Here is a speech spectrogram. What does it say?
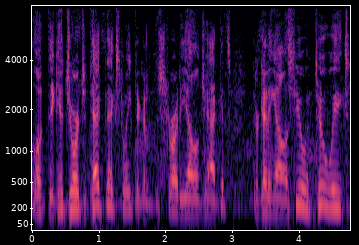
Look, they get Georgia Tech next week. They're going to destroy the Yellow Jackets. They're getting LSU in two weeks.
